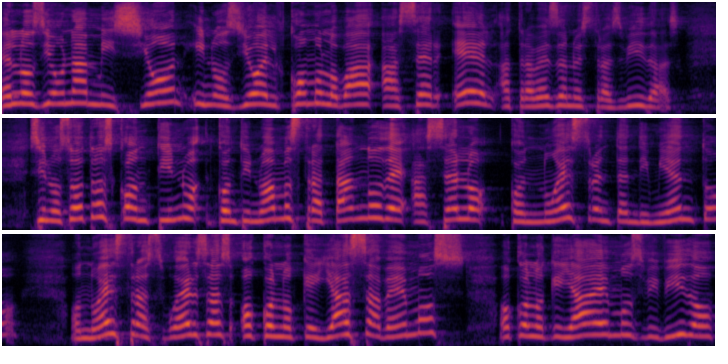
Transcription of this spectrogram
Él nos dio una misión y nos dio el cómo lo va a hacer Él a través de nuestras vidas. Si nosotros continuamos tratando de hacerlo con nuestro entendimiento o nuestras fuerzas o con lo que ya sabemos o con lo que ya hemos vivido,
